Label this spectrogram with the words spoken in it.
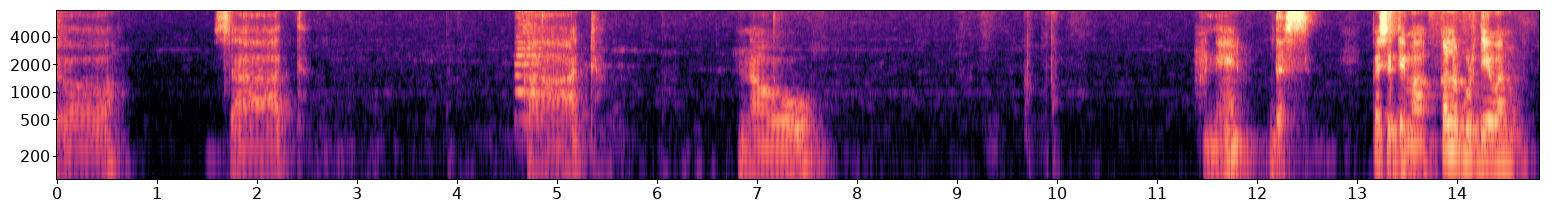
છ, સાત, આઠ, નવ અને દસ. પછી તેમાં કલર પૂરી દેવાનું.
